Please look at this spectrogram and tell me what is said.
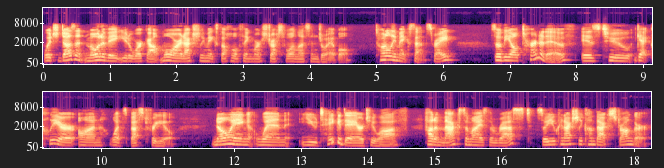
which doesn't motivate you to work out more. It actually makes the whole thing more stressful and less enjoyable. Totally makes sense, right? So, the alternative is to get clear on what's best for you. Knowing when you take a day or two off, how to maximize the rest so you can actually come back stronger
